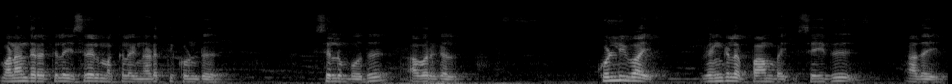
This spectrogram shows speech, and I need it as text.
வனாந்தரத்தில் இஸ்ரேல் மக்களை நடத்தி கொண்டு செல்லும்போது அவர்கள் கொள்ளிவாய் வெங்கல பாம்பை செய்து அதை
